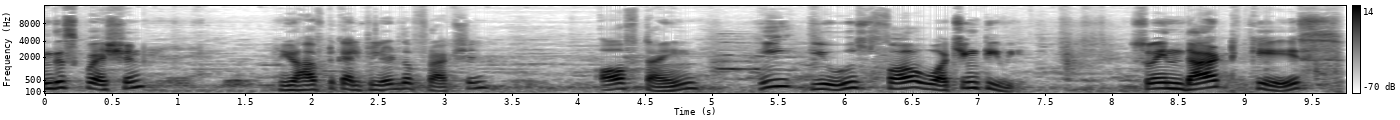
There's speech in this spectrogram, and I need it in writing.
in this question you have to calculate the fraction of time he used for watching TV. So, in that case,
